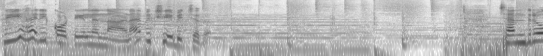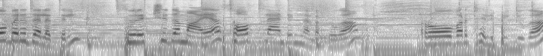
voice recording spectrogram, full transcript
ശ്രീഹരിക്കോട്ടയിൽ നിന്നാണ് വിക്ഷേപിച്ചത്. ചന്ദ്രോപരിതലത്തിൽ സുരക്ഷിതമായ സോഫ്റ്റ് ലാൻഡിംഗ് നടത്തുക റോവർ ചലിപ്പിക്കുക.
